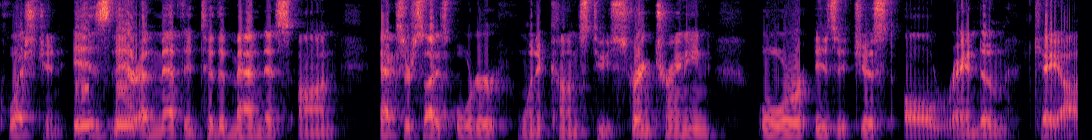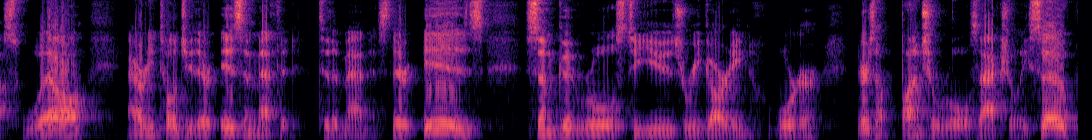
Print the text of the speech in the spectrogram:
question. Is there a method to the madness on exercise order when it comes to strength training, or is it just all random chaos? Well, I already told you there is a method to the madness. There is some good rules to use regarding order. There's a bunch of rules actually. So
